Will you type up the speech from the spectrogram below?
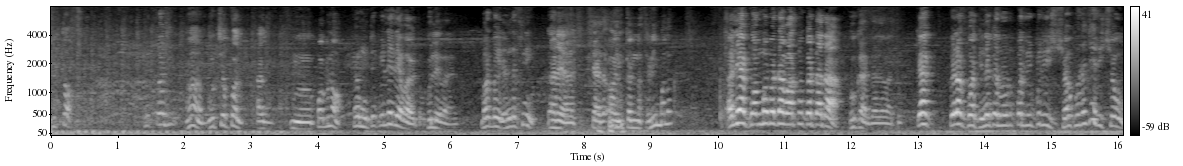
જૂતો. તું હા બૂટ ચપ્પલ પગનો. હા, હું તો પેલે લેવા આવ્યો હતો લેવાયો મારા ભાઈ રન નથી અરે ત્યાં કન નથી મળે? અલ્યા ગામમાં બધા વાતો કરતા હતા. હું કરતા હતા વાતો? કે પેલા ગાંધીનગર રોડ પર પેલી રિક્ષાઓ ફરે છે રિક્ષાઓ?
